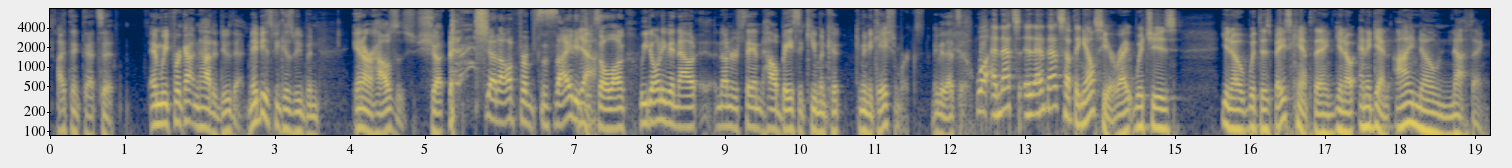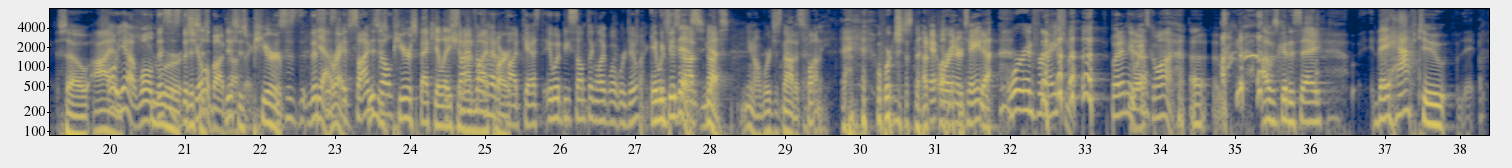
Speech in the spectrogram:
I think that's it. And we've forgotten how to do that. Maybe it's because we've been in our houses, shut shut off from society Yeah. for so long. We don't even now understand how basic human co- communication works. Maybe that's it. Well, and that's and that's something else here, right? Which is, you know, with this Basecamp thing, you know, and again, I know nothing, so I. Oh, yeah. Well, this is the show about this nothing. is pure. This is- this yeah, is- right. if Seinfeld- this is pure speculation on my had part. a podcast, it would be something like what we're doing. It would It's be this, Not, not- yes. You know, we're just not as funny We're just not eh, or entertaining Yeah. or informational. But anyways, Yeah. go on. Uh, I was going to say they have to.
